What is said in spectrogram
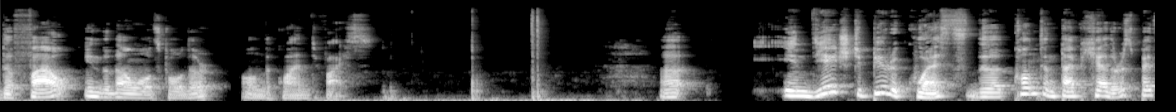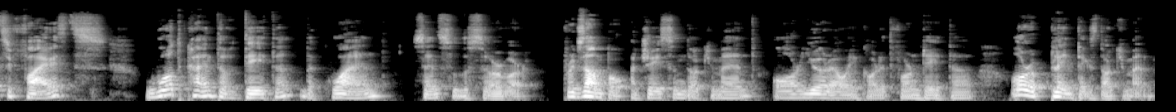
the file in the downloads folder on the client device. Uh, in the HTTP requests, the content type header specifies what kind of data the client sends to the server. For example, a JSON document or URL encoded form data or a plain text document.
